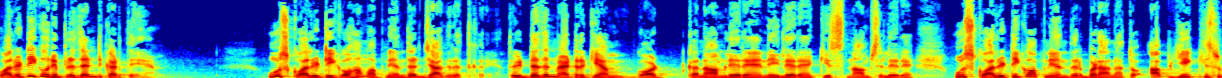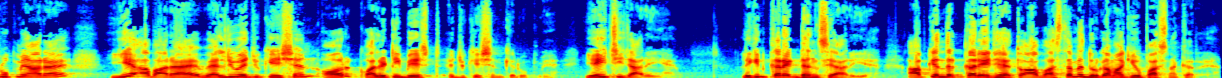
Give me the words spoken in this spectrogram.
क्वालिटी को रिप्रेजेंट करते हैं, उस क्वालिटी को हम अपने अंदर जागृत करें। तो इट डजेंट मैटर कि हम गॉड का नाम ले रहे हैं, नहीं ले रहे हैं, किस नाम से ले रहे हैं, उस क्वालिटी को अपने अंदर बढ़ाना। तो अब ये किस रूप में आ रहा है? ये अब आ रहा है वैल्यू एजुकेशन और क्वालिटी बेस्ड एजुकेशन के रूप में। यही चीज़ आ रही है, लेकिन करेक्ट ढंग से आ रही है। आपके अंदर करेज है तो आप वास्तव में दुर्गा माँ की उपासना कर रहे हैं।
